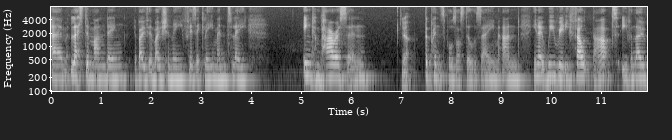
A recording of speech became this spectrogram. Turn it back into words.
um, less demanding, both emotionally, physically, mentally, in comparison, yeah, the principles are still the same and you know we really felt that even though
